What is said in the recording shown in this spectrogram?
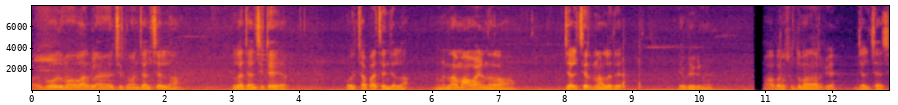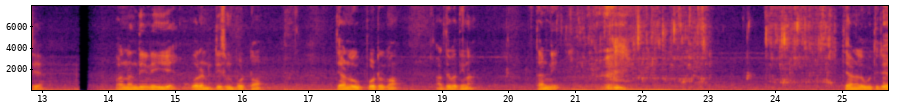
ஒரு கோதுமாவோ அரைக்கலாம் வச்சுருக்கோம். ஜலிச்சிடலாம். நல்லா ஜலிச்சிட்டு ஒரு சப்பாத்தி செஞ்சிடலாம். நம்ம என்ன தான் மாவு வாங்கியிருந்தாலும் ஜலிச்சிறது நல்லது. எப்படி இருக்குன்னு. பாப்பரம் சுத்தமாக தான் இருக்குது ஜலிச்சாச்சு. ஒரு நந்தி நெய் ஒரு ரெண்டு டீஸ்பூன் போட்டோம். தேவையான உப்பு போட்டிருக்கோம். அடுத்து பார்த்திங்கன்னா தண்ணி. தேவையான ஊற்றிட்டு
